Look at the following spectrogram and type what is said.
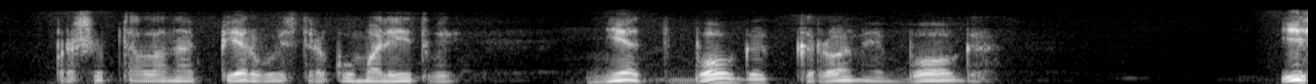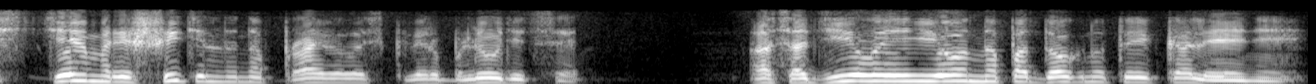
— прошептала она первую строку молитвы. «Нет Бога, кроме Бога». И с тем решительно направилась к верблюдице — осадила ее на подогнутые колени.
